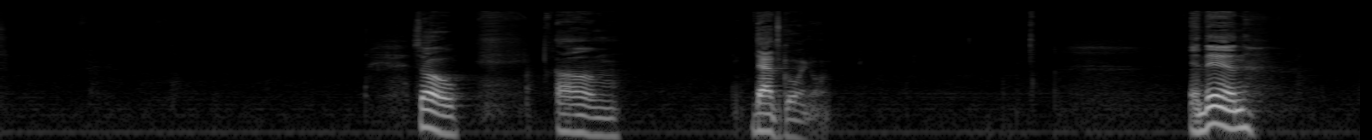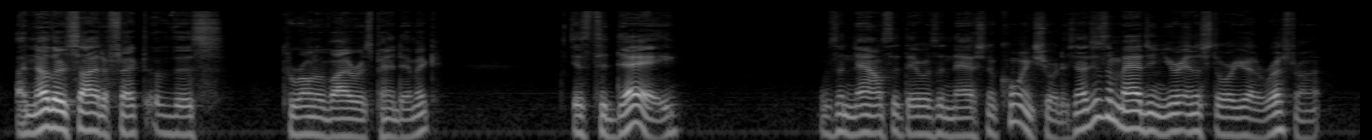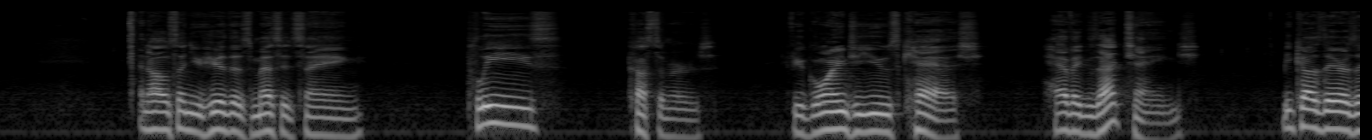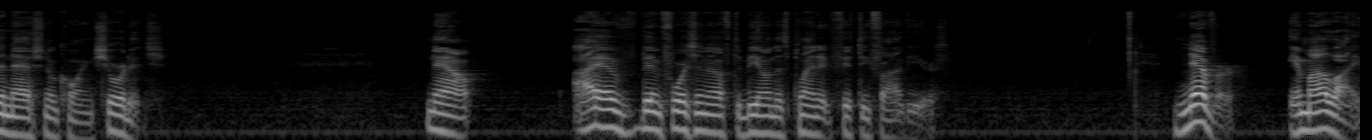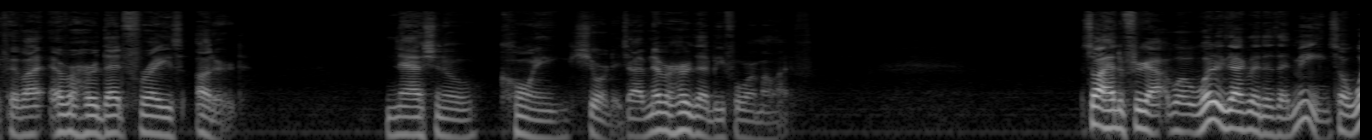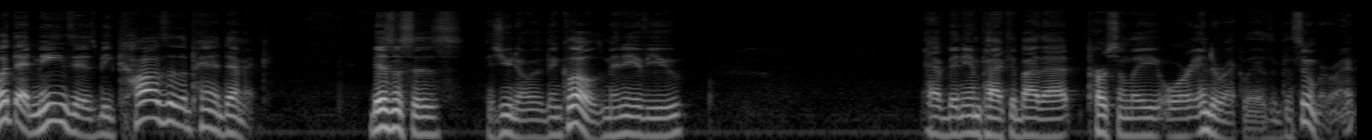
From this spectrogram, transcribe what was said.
So, um, that's going on. And then another side effect of this coronavirus pandemic is today it was announced that there was a national coin shortage. Now, just imagine you're in a store, you're at a restaurant, and all of a sudden you hear this message saying, please, customers, if you're going to use cash, have exact change because there is a national coin shortage. Now, I have been fortunate enough to be on this planet 55 years. Never in my life have I ever heard that phrase uttered national coin shortage. I've never heard that before in my life. So I had to figure out, well, what exactly does that mean? So, what that means is because of the pandemic, businesses, as you know, have been closed. Many of you have been impacted by that personally or indirectly as a consumer, right?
